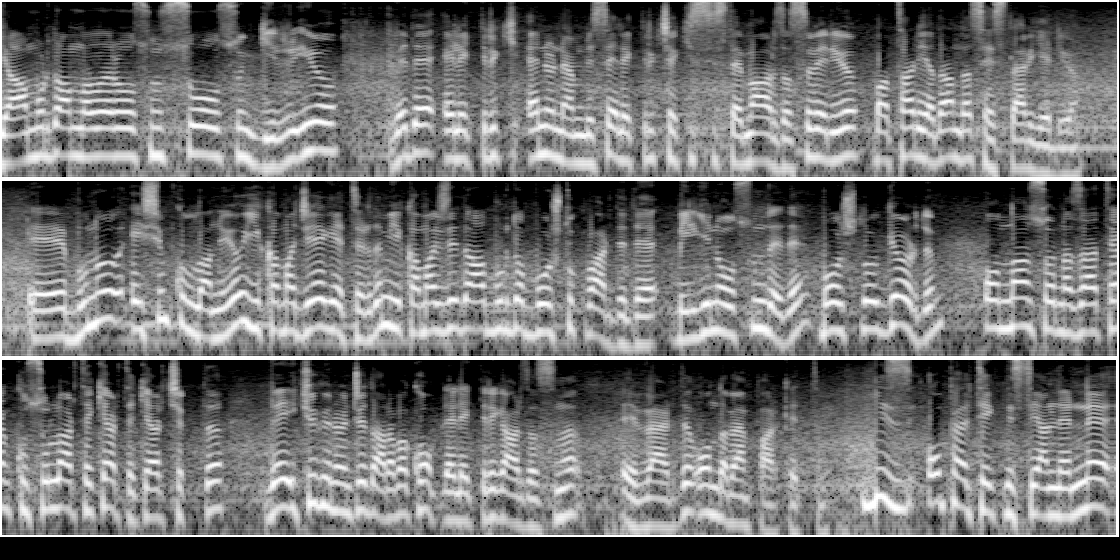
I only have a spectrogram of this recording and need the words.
yağmur damlaları olsun, su olsun giriyor. Ve de elektrik en önemlisi elektrik çekiş sistemi arızası veriyor. Bataryadan da sesler geliyor. Ee, bunu eşim kullanıyor. Yıkamacıya getirdim. Yıkamacı dedi burada boşluk var dedi. Bilgin olsun dedi. Boşluğu gördüm. Ondan sonra zaten kusurlar teker teker çıktı. Ve iki gün önce de araba komple elektrik arızasını e, verdi. Onu da ben fark ettim. Biz Opel teknisyenlerine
